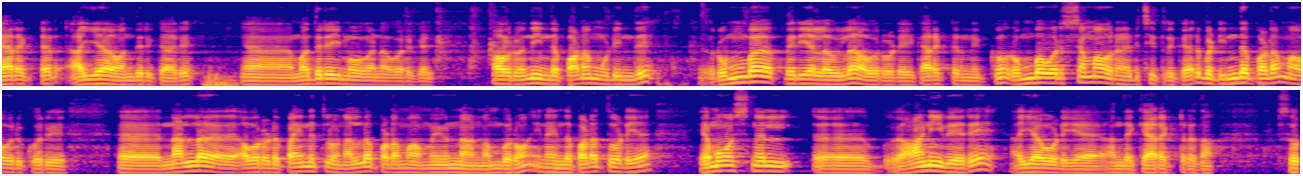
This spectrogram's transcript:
கேரக்டர் ஐயா வந்திருக்காரு. மதுரை மோகன் அவர்கள். அவர் வந்து இந்த படம் முடிந்து ரொம்ப பெரிய லெவலில் அவருடைய கேரக்டர் நிற்கும். ரொம்ப வருஷமாக அவர் நடிச்சிட்டு இருக்காரு. பட் இந்த படம் அவருக்கு ஒரு நல்ல அவரோட பயணத்தில் ஒரு நல்ல படமாக அமையும்னு நான் நம்புகிறோம் ஏன்னா இந்த படத்தோடைய எமோஷ்னல் ஆணி வேறே ஐயாவுடைய அந்த கேரக்டர் தான். ஸோ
